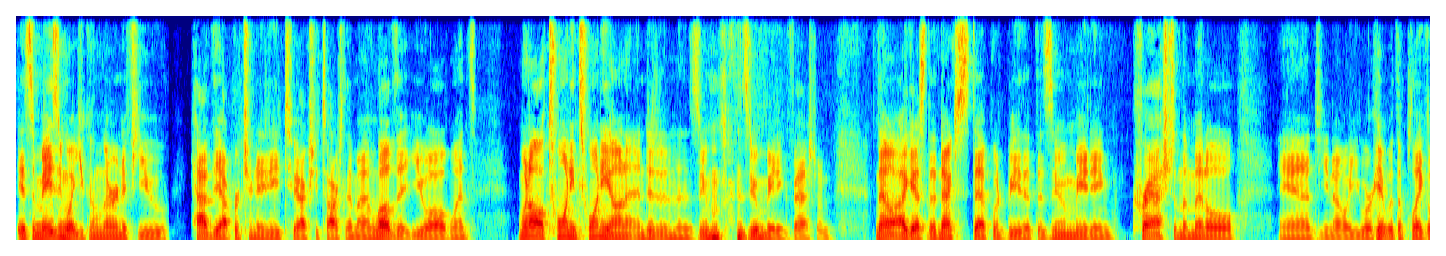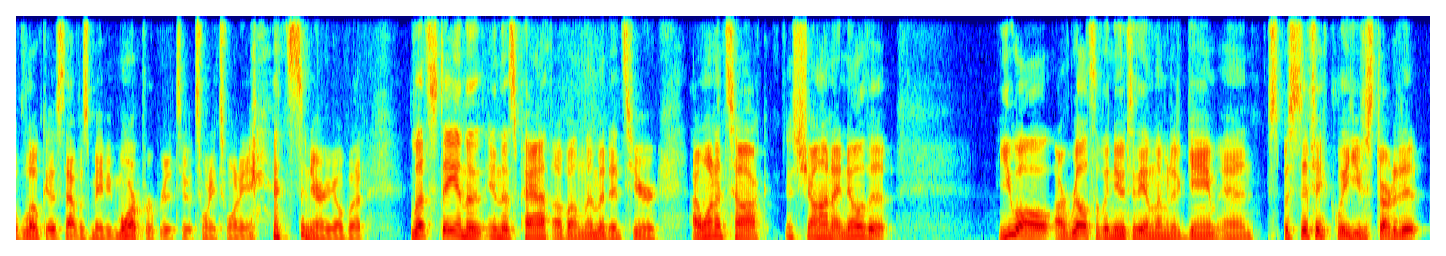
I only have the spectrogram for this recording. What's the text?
It's amazing what you can learn if you have the opportunity to actually talk to them. And I love that you all went went all 2020 on it and did it in a Zoom Zoom meeting fashion. Now, I guess the next step would be that the Zoom meeting crashed in the middle and you know you were hit with the plague of locusts that was maybe more appropriate to a 2020 scenario but let's stay in the in this path of unlimiteds here. I want to talk sean i know that you all are relatively new to the unlimited game and specifically you started it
